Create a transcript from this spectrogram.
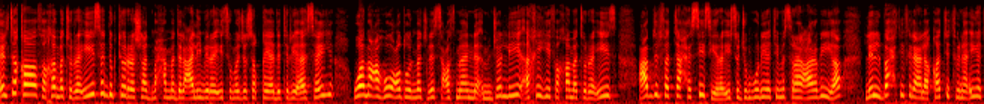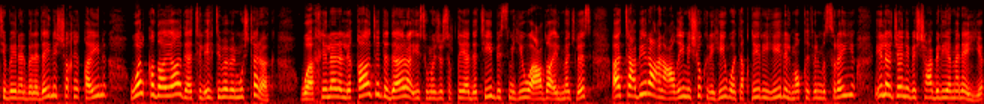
التقى فخامة الرئيس الدكتور رشاد محمد العليمي رئيس مجلس القيادة الرئاسي ومعه عضو المجلس عثمان مجلي أخيه فخامة الرئيس عبد الفتاح السيسي رئيس جمهورية مصر العربية للبحث في العلاقات الثنائية بين البلدين الشقيقين والقضايا ذات الاهتمام المشترك. وخلال اللقاء جدد رئيس مجلس القيادة باسمه وأعضاء المجلس التعبير عن عظيم شكره وتقديره للموقف المصري إلى جانب الشعب اليمني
